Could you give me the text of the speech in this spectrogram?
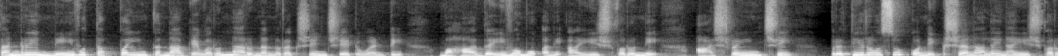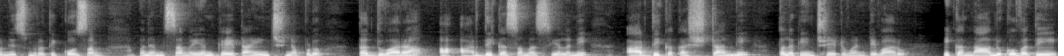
తండ్రి నీవు తప్ప ఇంకా నాకెవరున్నారు నన్ను రక్షించేటువంటి మహాదైవము అని ఆ ఈశ్వరుణ్ణి ఆశ్రయించి ప్రతిరోజు కొన్ని క్షణాలైన ఈశ్వరుని స్మృతి కోసం మనం సమయం కేటాయించినప్పుడు తద్వారా ఆ ఆర్థిక సమస్యలని ఆర్థిక కష్టాన్ని తొలగించేటువంటి వారు. ఇక నాలుగవది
